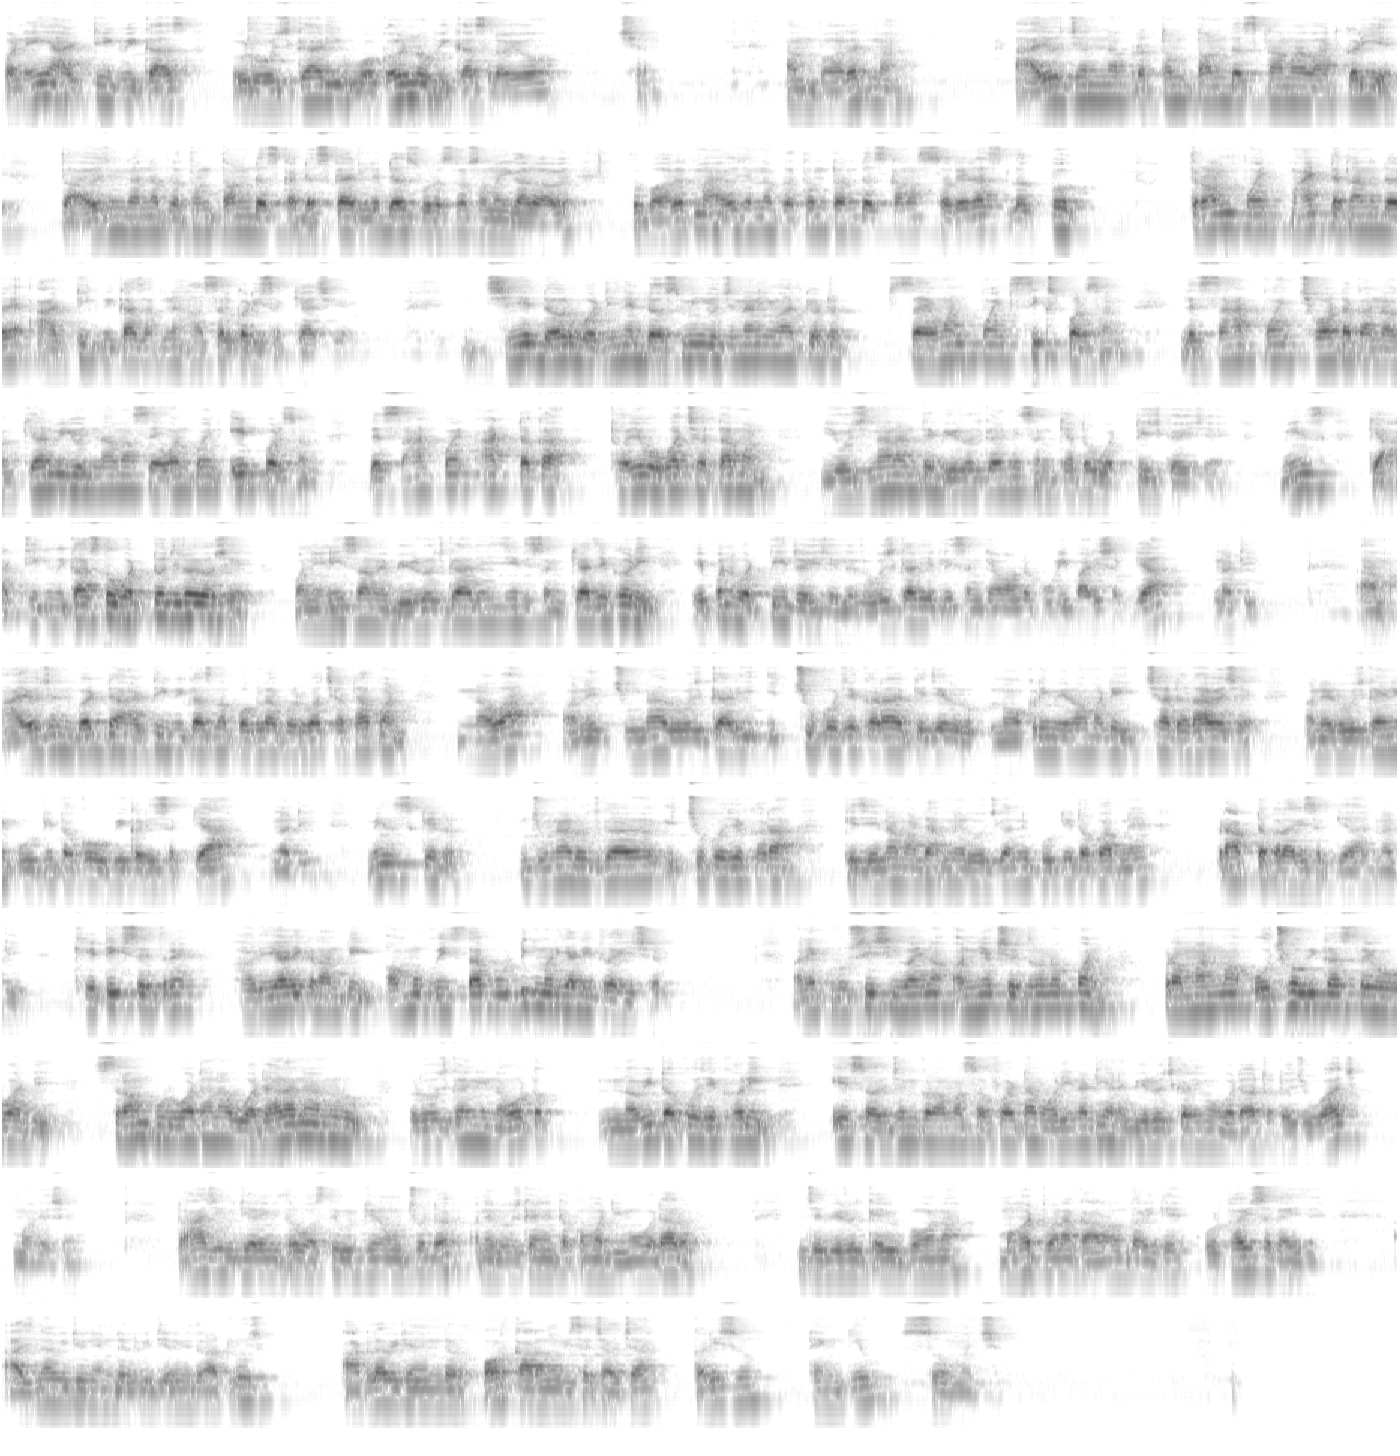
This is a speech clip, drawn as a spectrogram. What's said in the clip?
પણ એ આર્થિક વિકાસ રોજગારી વગરનો વિકાસ રહ્યો છે. આમ ભારતમાં આયોજનના પ્રથમ ત્રણ દશકામાં વાત કરીએ, તો આયોજનકારના પ્રથમ ત્રણ દસકા દસકા એટલે દસ વર્ષનો સમયગાળો આવે, તો ભારતમાં આયોજનના પ્રથમ ત્રણ દશકામાં સરેરાશ લગભગ ત્રણ પોઈન્ટ પાંચ ટકાના દરે આર્થિક વિકાસ આપણે હાંસલ કરી શક્યા છીએ. જે દર વધીને દસમી યોજનાની વાત કરીએ તો સેવન પોઈન્ટ સિક્સ પર્સન્ટ એટલે સાત પોઈન્ટ છ ટકા અને અગિયારમી યોજનામાં સેવન પોઈન્ટ એટ પર્સન્ટ એટલે સાત પોઈન્ટ આઠ ટકા થયો હોવા છતાં પણ યોજનાના અંતે બેરોજગારીની સંખ્યા તો વધતી જ ગઈ છે. મીન્સ કે આર્થિક વિકાસ તો વધતો જ રહ્યો છે, પણ એની સામે બેરોજગારી જે સંખ્યા જે ઘડી એ પણ વધતી જ રહી છે, એટલે રોજગારી એટલી સંખ્યામાં આપણે પૂરી પાડી શક્યા નથી. આમ આયોજનબદ્ધ આર્થિક વિકાસના પગલાં ભરવા છતાં પણ નવા અને જૂના રોજગારી ઈચ્છુકો જે ખરા કે જે નોકરી મેળવવા માટે ઈચ્છા ધરાવે છે અને રોજગારીની પૂરતી તકો ઊભી કરી શક્યા નથી. મીન્સ કે જૂના રોજગાર ઈચ્છુકો જે ખરા કે જેના માટે આપણે રોજગારની પૂરતી તકો આપણે પ્રાપ્ત કરાવી શક્યા નથી. ખેતી ક્ષેત્રે હરિયાળી ક્રાંતિ અમુક વિસ્તાર પૂરતી જ મર્યાદિત રહી છે. અને કૃષિ સિવાયના અન્ય ક્ષેત્રોનો પણ પ્રમાણમાં ઓછો વિકાસ થયો હોવાથી શ્રમ પુરવઠાના વધારાને અનુરૂપ રોજગારની નવો નવી તકો જે ખરી એ સર્જન કરવામાં સફળતા મળી નથી અને બેરોજગારીમાં વધારો થતો જોવા જ મળે છે. તો આ જે વિદ્યાર્થી મિત્રો વસ્તી વૃદ્ધિનો ઊંચો દર અને રોજગારીની તકોમાં ધીમો વધારો, જે બેરોજગારી ઉદ્ભવવાના મહત્વના કારણો તરીકે ઓળખાવી શકાય છે. આજના વિડીયોની અંદર વિદ્યાર્થી મિત્રો, આટલું જ. આગલા વિડીયોની અંદર ઓર કારણો વિશે ચર્ચા કરીશું. Thank you so much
